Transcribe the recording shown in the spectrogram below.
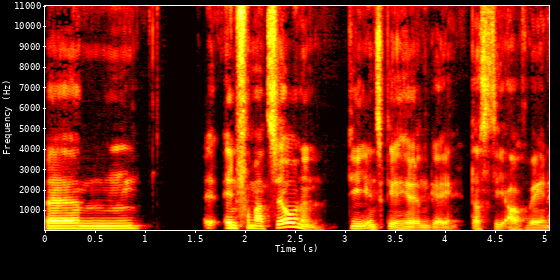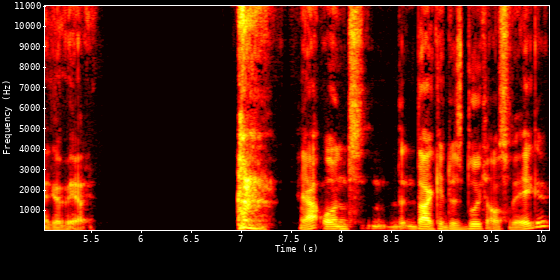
ähm, Informationen, die ins Gehirn gehen, dass die auch weniger werden. Ja, und da gibt es durchaus Wege.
